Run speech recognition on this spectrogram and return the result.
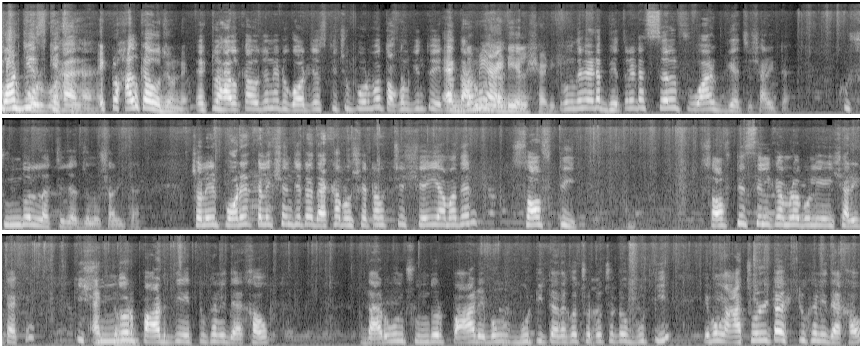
পরবো, কিছু, হ্যাঁ, হ্যাঁ। একটু হালকা ওজনে। একটু হালকা ওজন একটু কিছু পরবো তখন কিন্তু এটা দারুণ আইডিয়াল শাড়ি। এবং দেখেন এটা ভেতরে একটা সেলফ ওয়ার্ক গেছে শাড়িটা। খুব সুন্দর লাগছে যার জন্য শাড়িটা। চলো এর পরের কালেকশন যেটা দেখাবো সেটা হচ্ছে সেই আমাদের সফটি সফটি সিল্ক আমরা বলি এই শাড়িটাকে। কি সুন্দর পাড় দিয়ে একটুখানি দেখাও। দারুণ সুন্দর পাড় এবং বুটিটা দেখো ছোট ছোট বুটি এবং আঁচলটা একটুখানি দেখাও।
